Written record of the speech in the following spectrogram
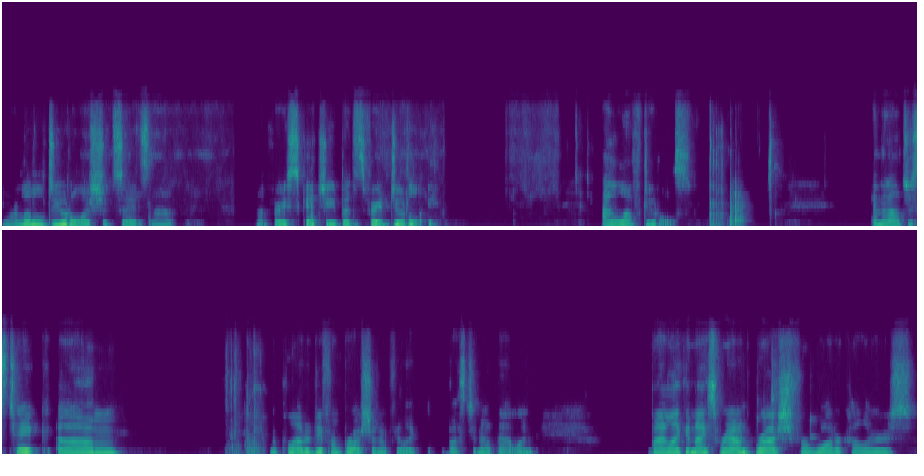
or a little doodle, I should say. It's not, not very sketchy, but it's very doodly. I love doodles. And then I'll just take, um, I'm pull out a different brush. I don't feel like busting out that one. But I like a nice round brush for watercolors.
